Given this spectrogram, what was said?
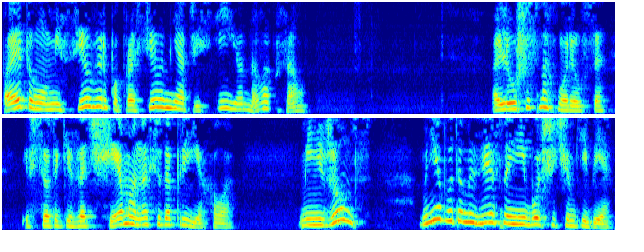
поэтому мисс Силвер попросила меня отвезти ее на вокзал. Люшис нахмурился. И все-таки зачем она сюда приехала? Мини Джонс? Мне об этом известно не больше, чем тебе.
